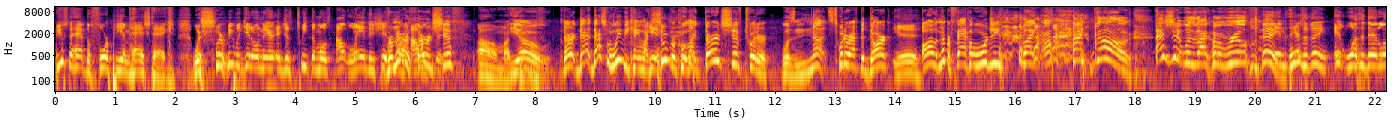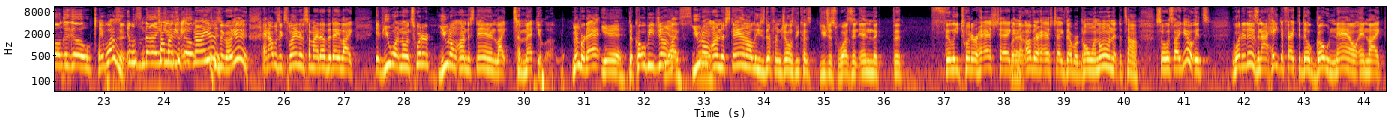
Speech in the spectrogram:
We used to have the 4 p.m. hashtag where, where we would get on there and just tweet the most outlandish shit. remember third shift? Oh my goodness. Yo, third that that's when we became like Yeah. super cool. Like third shift Twitter was nuts. Twitter after dark. Yeah. All remember Fat Ho Orgy? like, oh my dog. That shit was like a real thing. And here's the thing: it wasn't that long ago. It wasn't. It was nine Talking years about ago. Eight, nine years ago, yeah. And I was explaining to somebody the other day, like, if you weren't on Twitter, you don't understand like Temecula. Remember that? Yeah. The Kobe jump. Yes, like, you don't understand all these different jumps because you just wasn't in the the Philly Twitter hashtag and the other hashtags that were going on at the time. So it's like, yo, it's what it is. And I hate the fact that they'll go now and like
